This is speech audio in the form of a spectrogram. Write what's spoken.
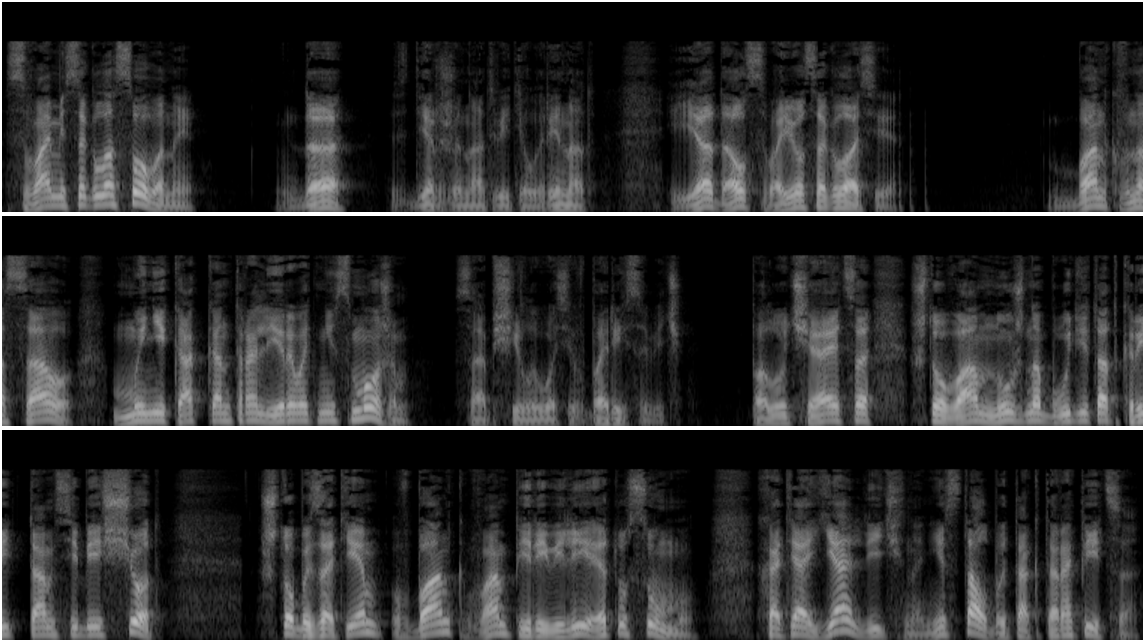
с вами согласованы. Да, сдержанно ответил Ренат. Я дал свое согласие. Банк в Насау мы никак контролировать не сможем, сообщил Иосиф Борисович. Получается, что вам нужно будет открыть там себе счет, чтобы затем в банк вам перевели эту сумму. Хотя я лично не стал бы так торопиться.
